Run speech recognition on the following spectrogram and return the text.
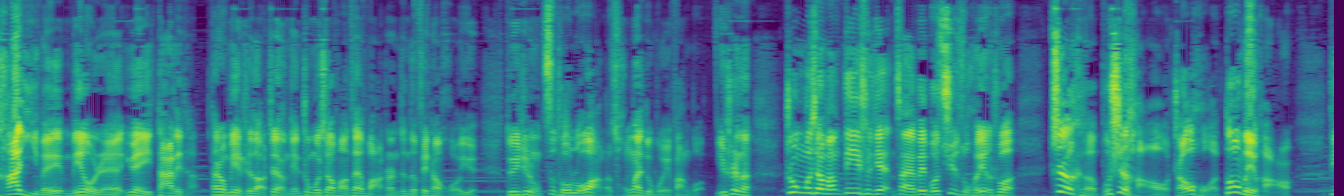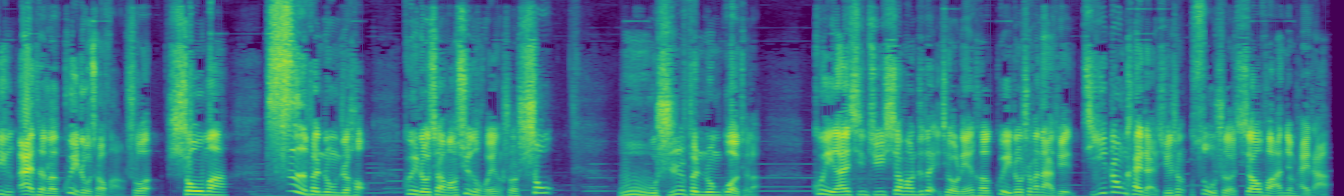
他以为没有人愿意搭理他。但是我们也知道，这两年中国消防在网上真的非常活跃，对于这种自投罗网的，从来就不会放过。于是呢，中国消防第一时间在微博迅速回应说：“这可不是好，着火都没好，并艾特了贵州消防说收吗？四分钟之后，贵州消防迅速回应说收。五十分钟过去了。贵安新区消防支队就联合贵州师范大学集中开展学生宿舍消防安全排查，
